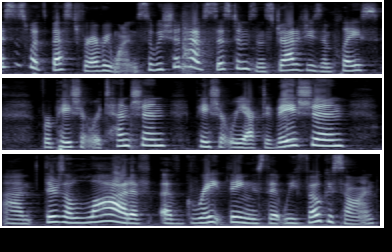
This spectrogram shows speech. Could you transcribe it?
this is what's best for everyone. So we should have systems and strategies in place for patient retention, patient reactivation. Um, there's a lot of, of great things that we focus on,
